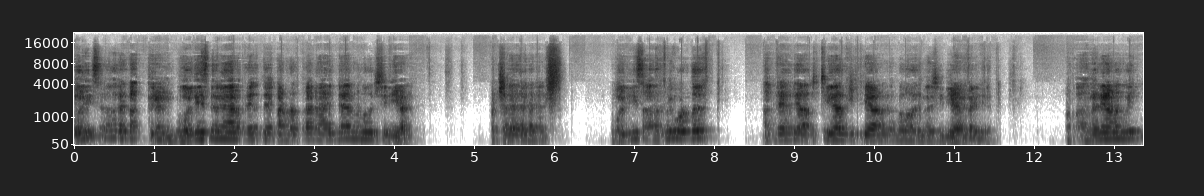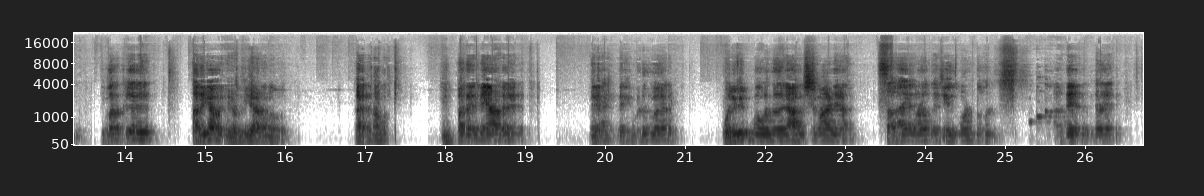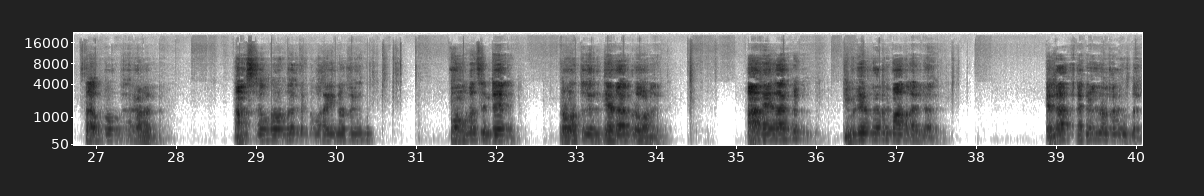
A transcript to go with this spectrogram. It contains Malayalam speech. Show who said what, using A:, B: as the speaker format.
A: പോലീസുകാരെ ക- പോലീസിനെ അദ്ദേഹത്തെ കണ്ടെത്താനായില്ല എന്നുള്ളത് ശരിയാണ്. പക്ഷേ പോലീസ് അറിവുകൊണ്ട് അദ്ദേഹത്തെ അറസ്റ്റ് ചെയ്യാതിരിക്കുകയാണ് എന്ന് പറയുന്നത് ശരിയായ കാര്യം അപ്പൊ അങ്ങനെയാണെങ്കിൽ ഇവർക്ക് അറിയാമല്ലോ എവിടെയാണെന്നുള്ളത്. കാരണം ഇപ്പൊ തന്നെയാണ് ഇവിടുന്ന് ഒളിവിൽ പോകുന്നതിന് ആവശ്യമായ സഹായങ്ങളൊക്കെ ചെയ്തുകൊണ്ടത് അദ്ദേഹത്തിന്റെ സഹപ്രവർത്തകരാണല്ലോ. ആ സഹപ്രവർത്തകർ എന്ന് പറയുന്നത് കോൺഗ്രസിന്റെ പ്രവർത്തകരും നേതാക്കളുമാണ്. ആ നേതാക്കൾ ഇവിടെയുള്ളവർ മാത്രമല്ല എല്ലാ തലങ്ങളിലുള്ളവരുണ്ട്.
